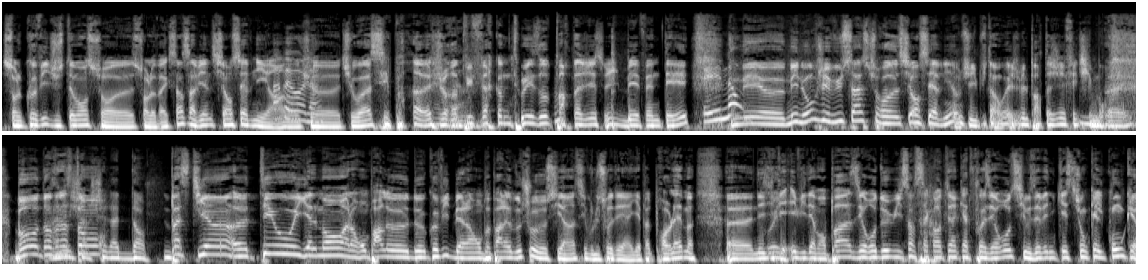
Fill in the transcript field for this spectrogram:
sur le Covid justement sur sur le vaccin ça vient de Science Avenir Ah, hein, bah, donc voilà. euh, tu vois c'est pas j'aurais pu faire comme tous les autres partager celui de BFM Télé Et non. mais mais non j'ai vu ça sur euh, Science et Avenir je me suis dit putain ouais je vais le partager effectivement bon dans un instant là-dedans. Bastien, euh, Théo également. Alors on parle de Covid, mais alors on peut parler d'autres choses aussi, hein, si vous le souhaitez. Il n'y a pas de problème. Euh, N'hésitez évidemment pas. 02 851 4x0 si vous avez une question quelconque.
